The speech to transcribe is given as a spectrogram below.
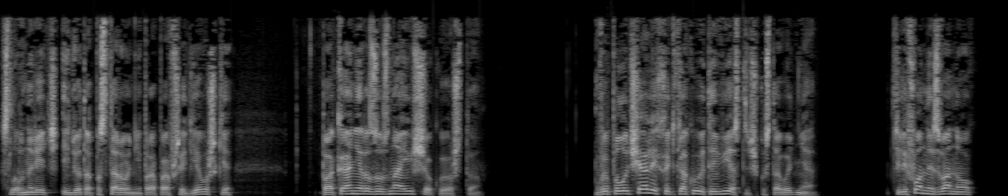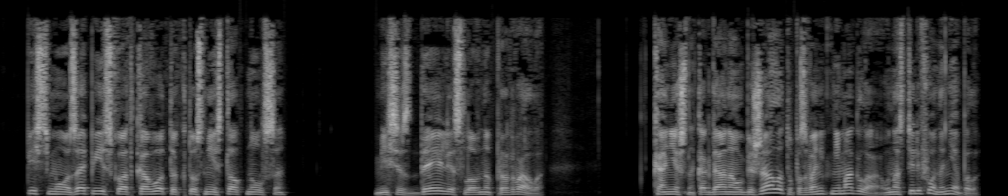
словно речь идет о посторонней пропавшей девушке, — пока не разузнаю еще кое-что. Вы получали хоть какую-то весточку с того дня? Телефонный звонок, письмо, записку от кого-то, кто с ней столкнулся? Миссис Дейли словно прорвала. Конечно, когда она убежала, то позвонить не могла, у нас телефона не было.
